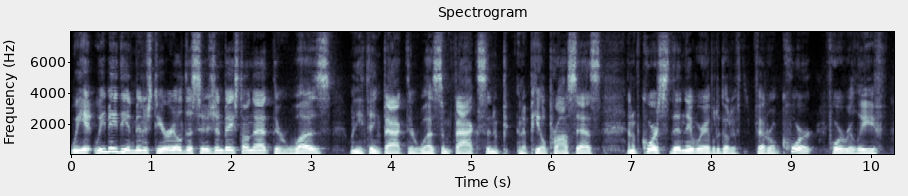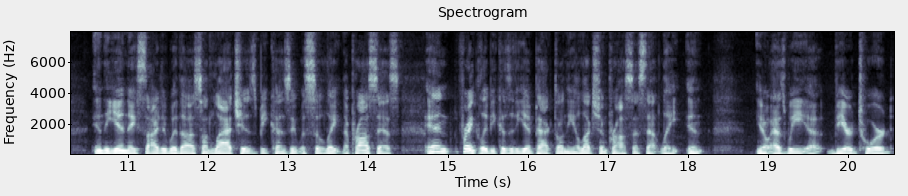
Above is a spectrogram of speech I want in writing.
we we made the ministerial decision based on that. There was, when you think back, there was some facts and an appeal process, and of course, then they were able to go to federal court for relief. In the end, they sided with us on laches because it was so late in the process, and frankly, because of the impact on the election process that late in, you know, as we uh, veered toward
